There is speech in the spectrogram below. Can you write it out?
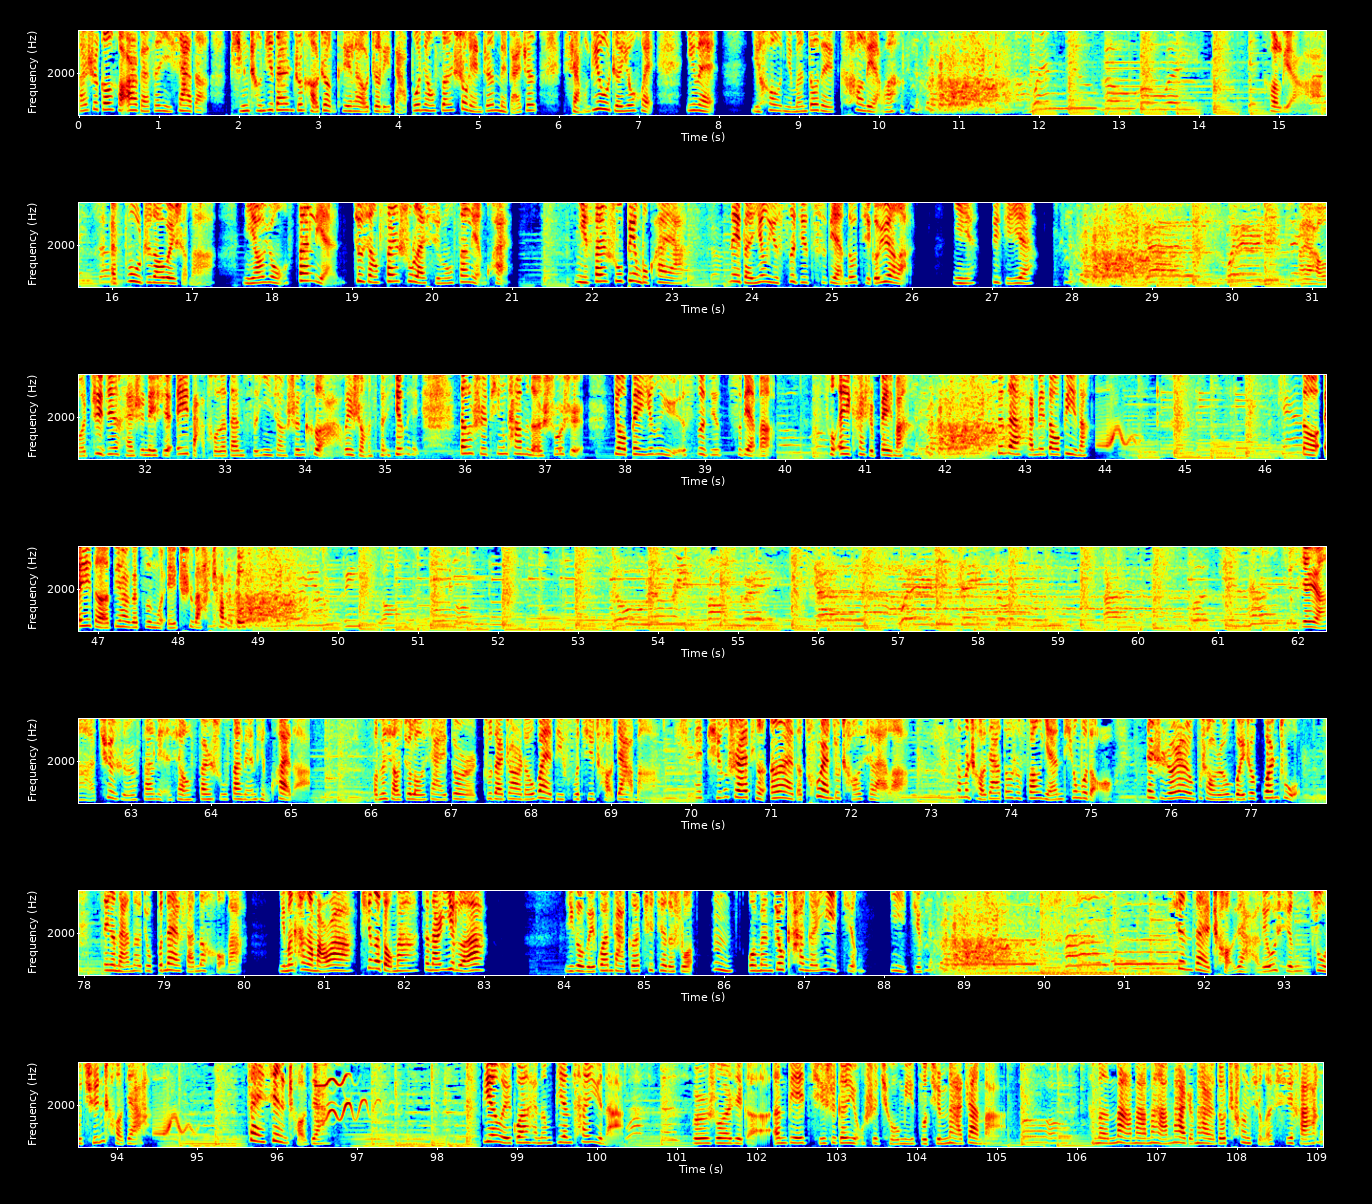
凡是高考二百分以下的，凭成绩单、准考证可以来我这里打玻尿酸、瘦脸针、美白针，享六折优惠。因为以后你们都得靠脸了。靠脸啊！哎，不知道为什么你要用翻脸，就像翻书来形容翻脸快。你翻书并不快呀，那本英语四级词典都几个月了，你第几页？哎呀，我至今还是那些 A 打头的单词印象深刻啊！为什么呢？因为当时听他们的说是要背英语四级词典嘛，从 A 开始背嘛，现在还没到 B 呢，到 A 的第二个字母 H 吧，差不多。有些人啊，确实翻脸像翻书，翻脸挺快的啊。我们小区楼下一对儿住在这儿的外地夫妻吵架嘛，哎，平时还挺恩爱的，突然就吵起来了。他们吵架都是方言，听不懂，但是仍然有不少人围着关注。那个男的就不耐烦的吼嘛：“你们看个毛啊，听得懂吗？在那议论啊！”一个围观大哥怯怯的说：“嗯，我们就看个意境，意境。”现在吵架流行组群吵架，在线吵架，边围观还能边参与呢。不是说这个 NBA 骑士跟勇士球迷组群骂战吗？他们骂骂骂骂着骂着都唱起了嘻哈。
